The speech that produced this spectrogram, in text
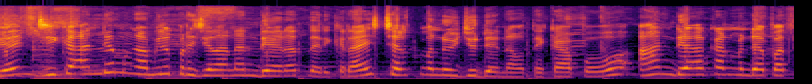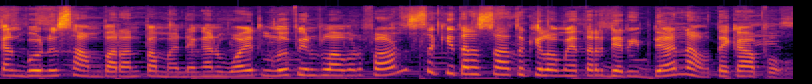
Dan jika Anda mengambil perjalanan darat dari Christchurch menuju Danau Tekapo, Anda akan mendapatkan bonus hamparan pemandangan White Lupin Flower Farm sekitar 1 km dari Danau Tekapo.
